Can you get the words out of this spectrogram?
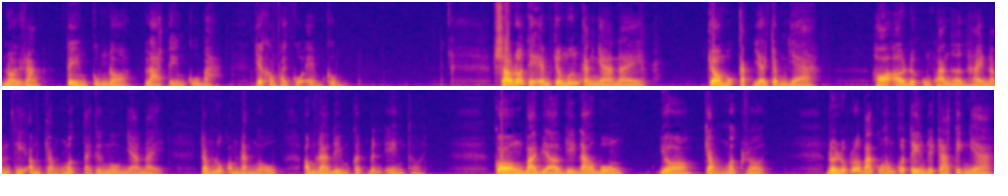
nói rằng tiền cúng đó là tiền của bà, chứ không phải của em cúng. Sau đó thì em cho mướn căn nhà này cho một cặp vợ chồng già. Họ ở được cũng khoảng hơn 2 năm thì ông chồng mất tại cái ngôi nhà này. Trong lúc ông đang ngủ, ông ra đi một cách bình yên thôi. Còn bà vợ vì đau buồn do chồng mất rồi. Rồi lúc đó bà cũng không có tiền để trả tiền nhà.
